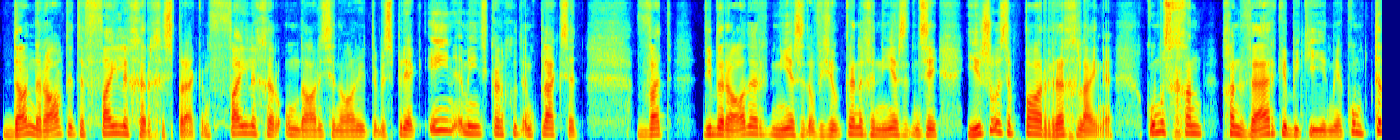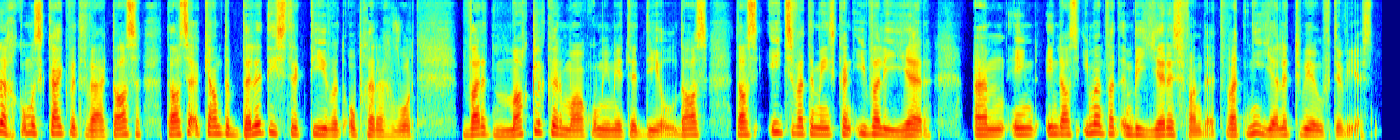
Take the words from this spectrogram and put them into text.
dan raak dit 'n veiliger gesprek en veiliger om daardie scenario te bespreek en 'n mens kan goed in plek sit wat die beraader neersit of die sielkundige neersit en sê hierso is 'n paar riglyne. Kom ons gaan gaan werk 'n bietjie hiermee. Kom terug, kom ons kyk wat werk. Daar's daar's 'n accountability struktuur wat opgerig word wat dit makliker maak om hiermee te deel. Daar's daar's iets wat 'n mens kan evalueer. Um en en daar's iemand wat in beheer is van dit wat nie julle twee hoef te wees nie.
